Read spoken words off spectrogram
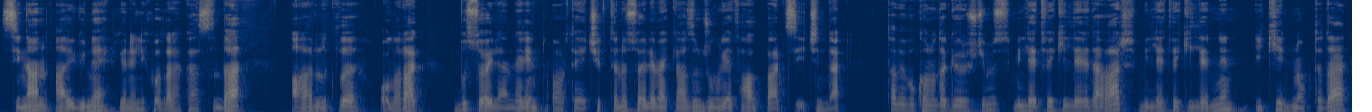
Sinan Aygün'e yönelik olarak aslında ağırlıklı olarak bu söylemlerin ortaya çıktığını söylemek lazım Cumhuriyet Halk Partisi içinden. Tabi bu konuda görüştüğümüz milletvekilleri de var. Milletvekillerinin iki noktada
